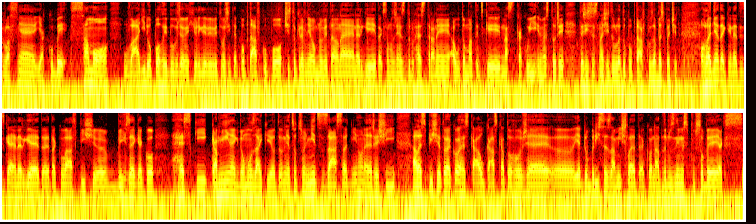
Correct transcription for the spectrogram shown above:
vlastně jakoby samo uvádí do pohybu, protože ve chvíli, kdy vy vytvoříte poptávku po čistokrevně obnovitelné energii, tak samozřejmě z druhé strany automaticky naskakují investoři, kteří se snaží tuhle tu poptávku zabezpečit. Ohledně té kinetické energie, to je taková spíš, e, bych řekl, jako hezký kamínek do mozaiky. Jo? To je něco, co nic zásadního neřeší, ale spíš je to jako hezká ukázka toho, že eh, je dobrý se zamýšlet jako nad různými způsoby, jak s,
